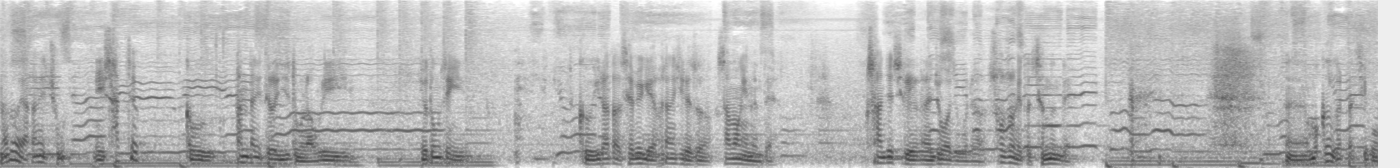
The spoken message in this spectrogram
나도 약간의 주, 이 사적 그 판단이 들어있는지도 몰라. 우리 여동생이 그 일하다 새벽에 화장실에서 사망했는데 산재치를 안 해줘가지고 내가 소송에다 졌는데 어, 뭐 그건 그렇다 치고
